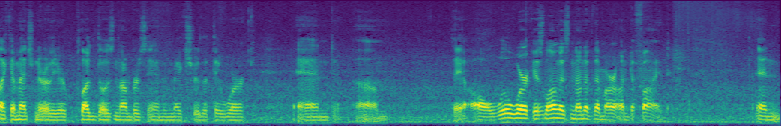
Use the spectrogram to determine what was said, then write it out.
like I mentioned earlier, plug those numbers in and make sure that they work, and um, they all will work as long as none of them are undefined. And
